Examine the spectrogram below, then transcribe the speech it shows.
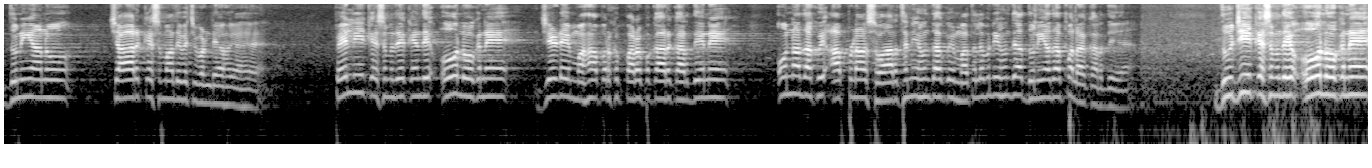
ਦੁਨੀਆ ਨੂੰ ਚਾਰ ਕਿਸਮਾਂ ਦੇ ਵਿੱਚ ਵੰਡਿਆ ਹੋਇਆ ਹੈ। ਪਹਿਲੀ ਕਿਸਮ ਦੇ ਕਹਿੰਦੇ ਉਹ ਲੋਕ ਨੇ ਜਿਹੜੇ ਮਹਾਪੁਰਖ ਪਰਉਪਕਾਰ ਕਰਦੇ ਨੇ। ਉਹਨਾਂ ਦਾ ਕੋਈ ਆਪਣਾ ਸਵਾਰਥ ਨਹੀਂ ਹੁੰਦਾ, ਕੋਈ ਮਤਲਬ ਨਹੀਂ ਹੁੰਦਾ, ਦੁਨੀਆ ਦਾ ਭਲਾ ਕਰਦੇ ਆ। ਦੂਜੀ ਕਿਸਮ ਦੇ ਉਹ ਲੋਕ ਨੇ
